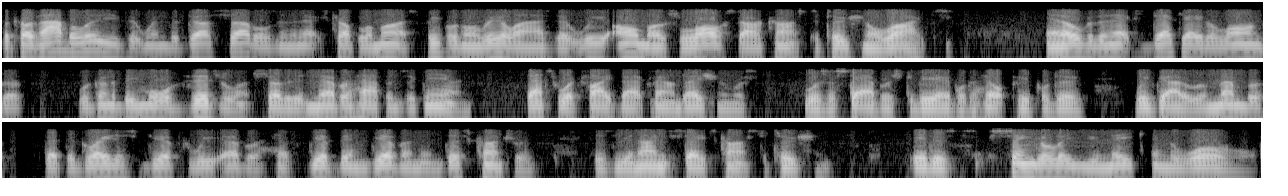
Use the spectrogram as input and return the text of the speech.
Because I believe that when the dust settles in the next couple of months, people are going to realize that we almost lost our constitutional rights. And over the next decade or longer, we're going to be more vigilant so that it never happens again that's what Fight Back Foundation was was established to be able to help people do. We've got to remember that the greatest gift we ever have give, been given in this country is the United States Constitution. It is singularly unique in the world.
